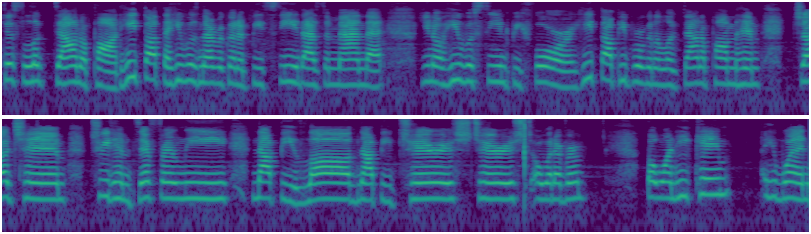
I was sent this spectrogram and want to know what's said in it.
just looked down upon. He thought that he was never going to be seen as the man that, you know, he was seen before. He thought people were going to look down upon him, judge him, treat him differently, not be loved, not be cherished, cherished or whatever. But when he came when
